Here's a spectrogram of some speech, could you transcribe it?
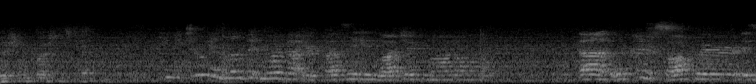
Additional questions? Kevin? Can you tell me a little bit more about your fuzzy logic model? Uh, what kind of software, is,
